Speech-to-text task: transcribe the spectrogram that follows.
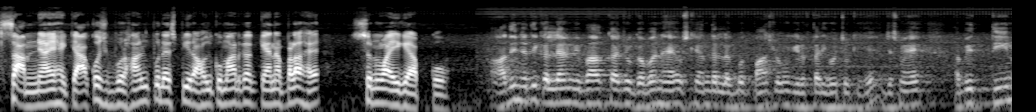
सामने आए हैं। क्या कुछ बुरहानपुर एसपी राहुल कुमार का कहना पड़ा है सुनवाएँगे आपको। आदिम जाति कल्याण विभाग का जो गबन है उसके अंदर लगभग पाँच लोगों की गिरफ्तारी हो चुकी है जिसमें अभी तीन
